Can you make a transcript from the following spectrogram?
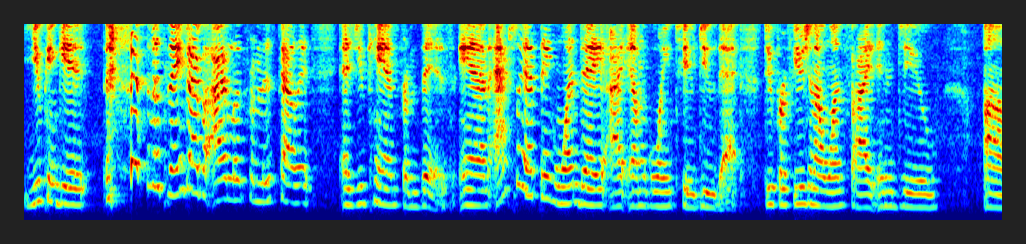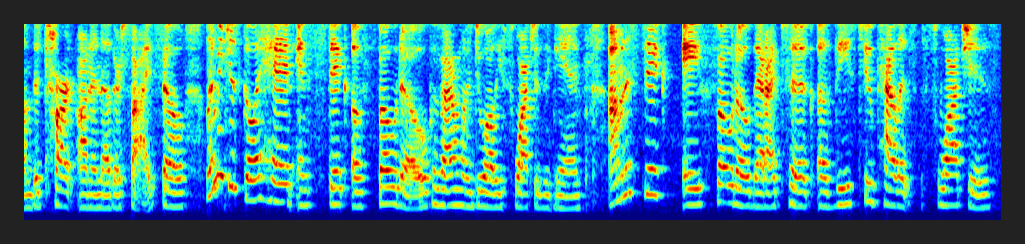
you can get the same type of eye look from this palette as you can from this. And actually, I think one day I am going to do that. Do Profusion on one side and do um, the Tarte on another side. So let me just go ahead and stick a photo because I don't want to do all these swatches again. I'm going to stick a photo that I took of these two palettes swatches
